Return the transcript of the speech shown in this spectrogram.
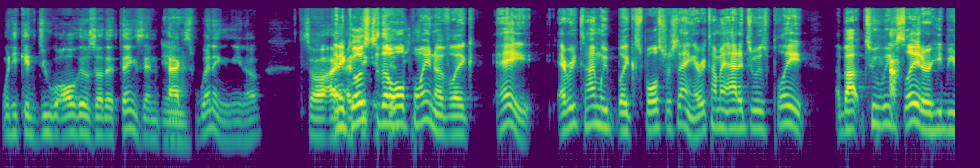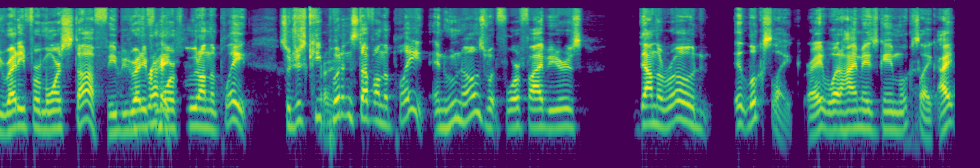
when he can do all those other things and impacts yeah. winning? You know, so and I, it goes to the whole point of like, hey, every time we like Spoelstra saying, every time I added to his plate, about two weeks later, he'd be ready for more stuff. He'd be ready for more food on the plate. So just keep putting stuff on the plate, and who knows what four or five years down the road it looks like, right? What Jaime's game looks like. I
